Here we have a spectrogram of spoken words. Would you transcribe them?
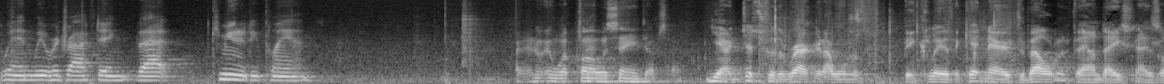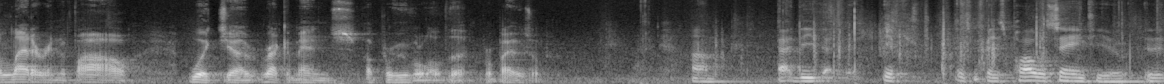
when we were drafting that community plan. And and what Paul was saying, I'm sorry. Yeah, just for the record, I want to be clear, the Kent Narrows Development Foundation has a letter in the file which uh, recommends approval of the proposal. Uh, The, if, as- as Paul was saying to you, the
